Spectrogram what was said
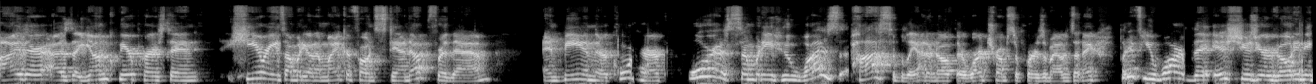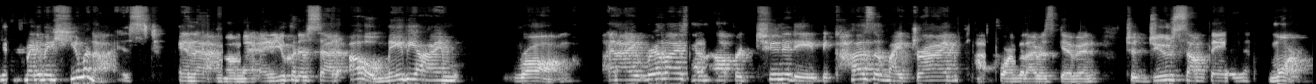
Either as a young queer person hearing somebody on a microphone stand up for them and be in their corner, or as somebody who was possibly, I don't know if there were Trump supporters in my audience that night, but if you were, the issues you're voting against might have been humanized in that moment. And you could have said, oh, maybe I'm wrong. And I realized I had an opportunity because of my drag platform that I was given to do something more.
